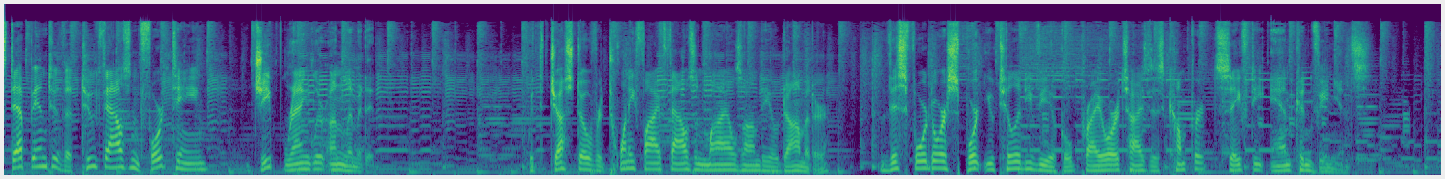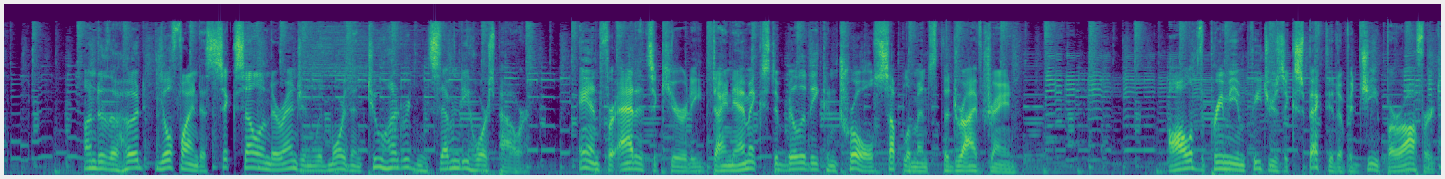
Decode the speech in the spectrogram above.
Step into the 2014 Jeep Wrangler Unlimited. With just over 25,000 miles on the odometer, this four-door sport utility vehicle prioritizes comfort, safety, and convenience. Under the hood, you'll find a six-cylinder engine with more than 270 horsepower. And for added security, Dynamic Stability Control supplements the drivetrain. All of the premium features expected of a Jeep are offered,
